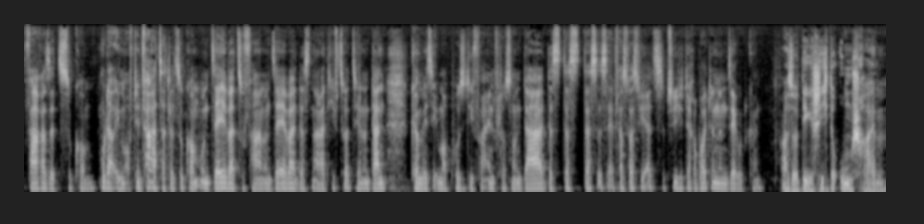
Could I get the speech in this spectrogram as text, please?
Fahrersitz zu kommen oder eben auf den Fahrradsattel zu kommen und selber zu fahren und selber das Narrativ zu erzählen. Und dann können wir es eben auch positiv beeinflussen. Und da, das, das, das ist etwas, was wir als Psychotherapeutinnen sehr gut können. Also die Geschichte umschreiben.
